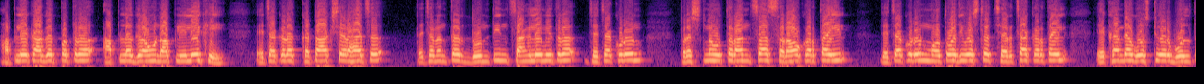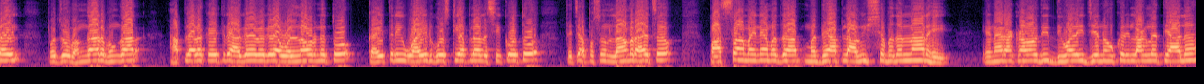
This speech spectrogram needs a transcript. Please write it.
आपले कागदपत्र आपलं ग्राउंड आपली लेखी याच्याकडं कटाक्ष राहायचं. त्याच्यानंतर दोन तीन चांगले मित्र ज्याच्याकडून प्रश्न उत्तरांचा सराव करता येईल. ज्याच्याकडून महत्त्वाची गोष्ट चर्चा करता येईल एखाद्या गोष्टीवर बोलता येईल पण जो भंगार भुंगार आपल्याला काहीतरी आगळ्या वेगळ्या वळणावर नेतो काहीतरी वाईट गोष्टी आपल्याला शिकवतो त्याच्यापासून लांब राहायचं. पाच सहा महिन्यामध्ये मध्ये आपलं आयुष्य बदलणार आहे येणाऱ्या कालावधीत दिवाळीत जे नोकरी लागलं ते आलं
